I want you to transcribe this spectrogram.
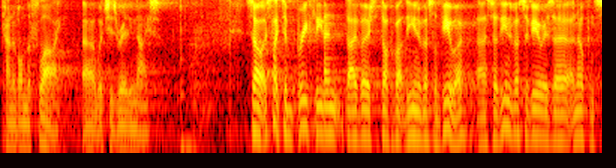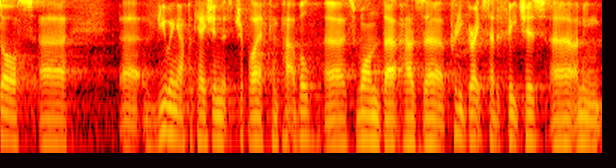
kind of on the fly, uh, which is really nice. So I'd just like to briefly then diverge to talk about the Universal Viewer. Uh, so the Universal Viewer is a, an open source uh, uh, viewing application that's IIIF compatible. Uh, it's one that has a pretty great set of features. Uh, I mean,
